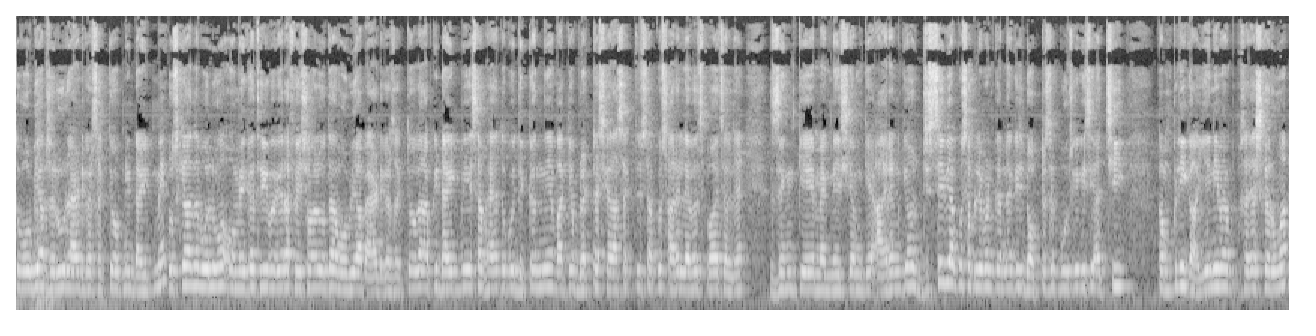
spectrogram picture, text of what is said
तो वो भी आप ज़रूर ऐड कर सकते हो अपनी डाइट में। उसके बाद मैं बोलूँगा ओमेगा थ्री वगैरह फ़िश ऑयल होता है, वो भी आप ऐड कर सकते हो। अगर आपकी डाइट में ये सब है तो कोई दिक्कत नहीं है, बाकी आप ब्लड टेस्ट करा सकते हो जिससे आपको सारे लेवल्स पता चल जाए। जिंक के मैग्नीशियम के आयरन के, और जिससे भी आपको सप्लीमेंट करना है, किसी डॉक्टर से पूछ के किसी अच्छी कंपनी का। ये नहीं मैं सजेस्ट करूँगा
